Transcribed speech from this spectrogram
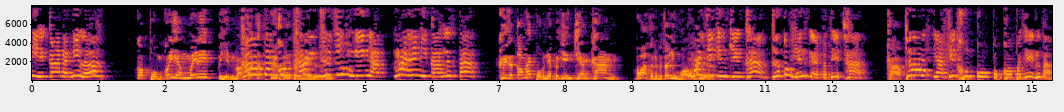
มีเหตุการณ์แบบนี้เหรอก็ผมก็ยังไม่ได้เห็นว่าถ้าเขาจะเป็นซื้อคไปนตรงไทไหนยเลที่ยต้องยืนหยัดไม่ให้มีการเลือกตั้ง คือจะต้องให้ผมเนี่ยไปยืนเคียงข้างพระบาทสมเด็จพระเจ้าอยู่หัวว่าไม่งั้นเถใช่อะยืนเคียงข้างเธอต้องเห็นแก่ประเทศชาติ ครับ เธออยากเห็นคนโกงปกครองประเทศหรือเปล่า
